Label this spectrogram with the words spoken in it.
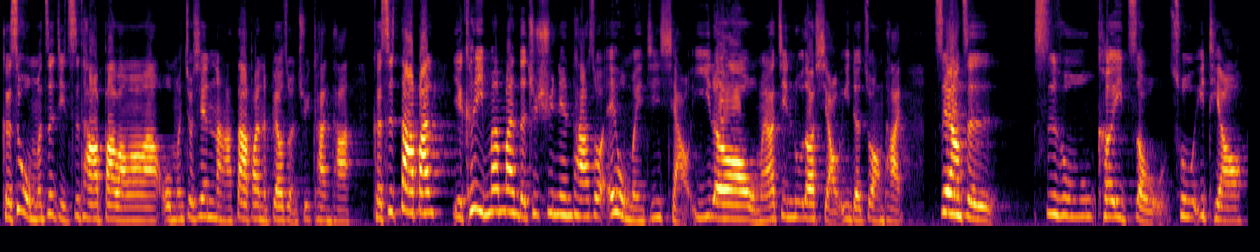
可是我们自己是他爸爸妈妈，我们就先拿大班的标准去看他。可是大班也可以慢慢的去训练他，说：“诶，我们已经小一了哦，我们要进入到小一的状态。”这样子似乎可以走出一条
